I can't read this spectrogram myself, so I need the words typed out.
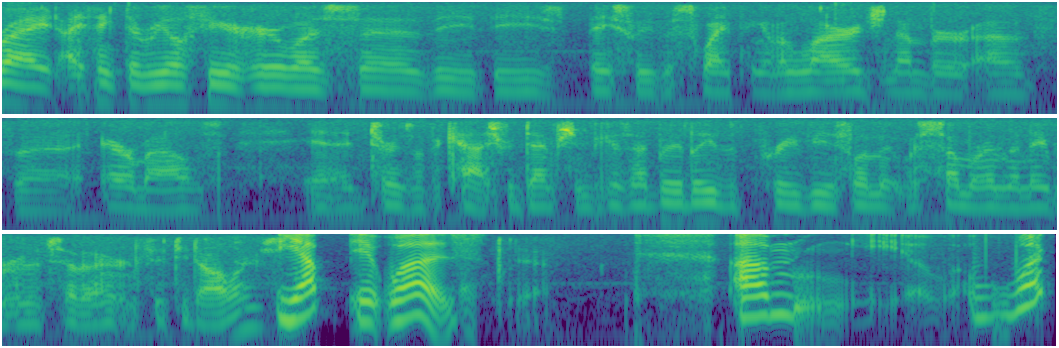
Right. I think the real fear here was uh, the these basically the swiping of a large number of uh, air miles in terms of the cash redemption because I believe the previous limit was somewhere in the neighborhood of seven hundred and fifty dollars. Yep, it was. Yeah. Um, what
